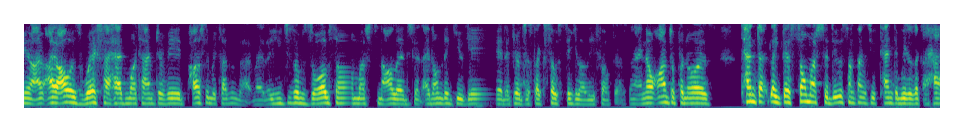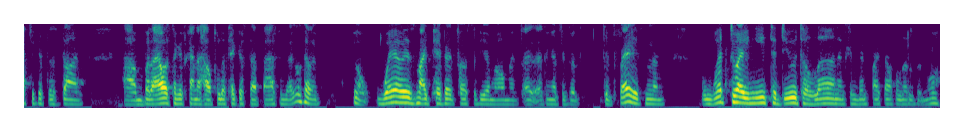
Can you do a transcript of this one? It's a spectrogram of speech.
you know, I, I, always wish I had more time to read, partially because of that, right? Like you just absorb so much knowledge that I don't think you get if you're just like so singularly focused. And I know entrepreneurs tend to like there's so much to do. Sometimes you tend to be just like I have to get this done. Um, but I always think it's kind of helpful to take a step back and be like, okay, like, you know, where is my pivot persevere moment? I, I think that's a good good phrase. And then what do I need to do to learn and convince myself a little bit more?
